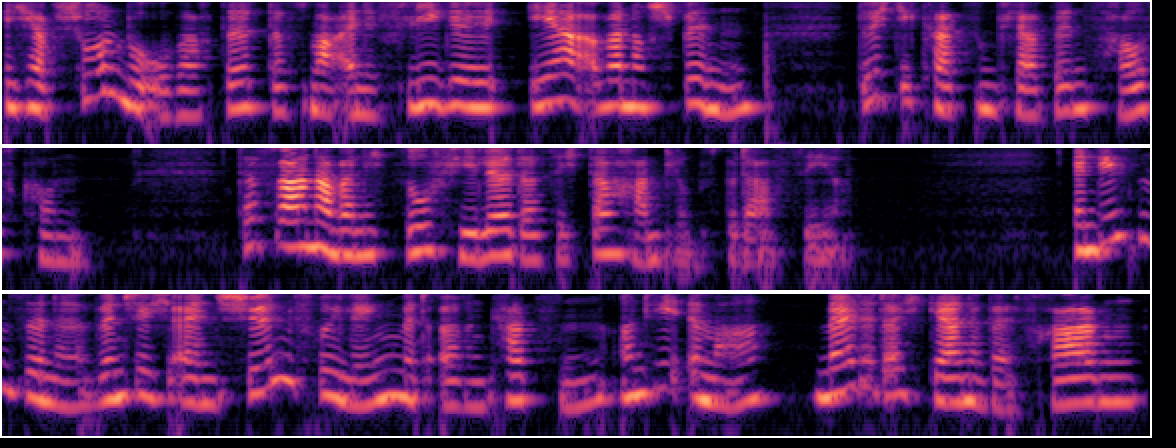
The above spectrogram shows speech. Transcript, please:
Ich habe schon beobachtet, dass mal eine Fliege, eher aber noch Spinnen, durch die Katzenklappe ins Haus kommen. Das waren aber nicht so viele, dass ich da Handlungsbedarf sehe. In diesem Sinne wünsche ich einen schönen Frühling mit euren Katzen und wie immer, meldet euch gerne bei Fragen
